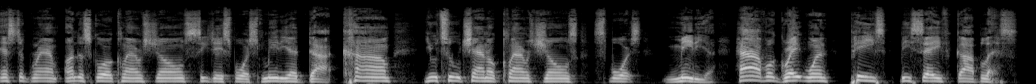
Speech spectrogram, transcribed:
Instagram, underscore Clarence Jones, cjsportsmedia.com, YouTube channel, Clarence Jones Sports Media. Have a great one. Peace. Be safe. God bless.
